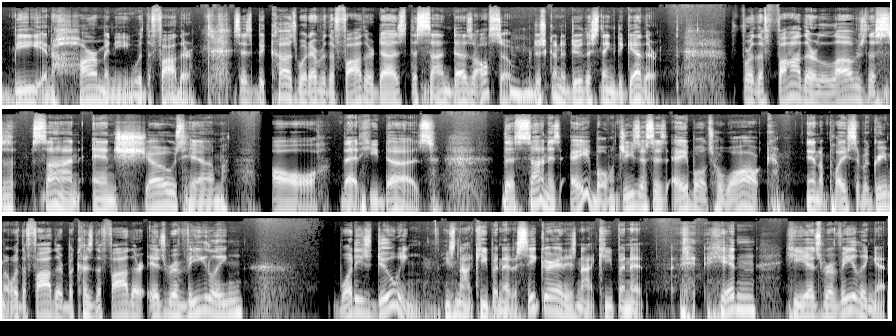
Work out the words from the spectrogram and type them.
be in harmony with the Father." It says, "Because whatever the Father does, the Son does also." We're mm-hmm. just going to do this thing together. For the Father loves the Son and shows him all that he does. The Son is able, Jesus is able to walk in a place of agreement with the Father because the Father is revealing what he's doing. He's not keeping it a secret. He's not keeping it hidden. He is revealing it.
